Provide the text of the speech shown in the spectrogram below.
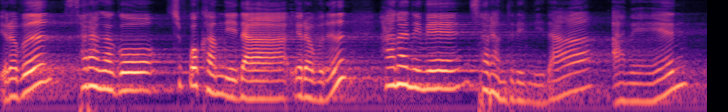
여러분, 사랑하고 축복합니다. 여러분은 하나님의 사람들입니다. 아멘.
